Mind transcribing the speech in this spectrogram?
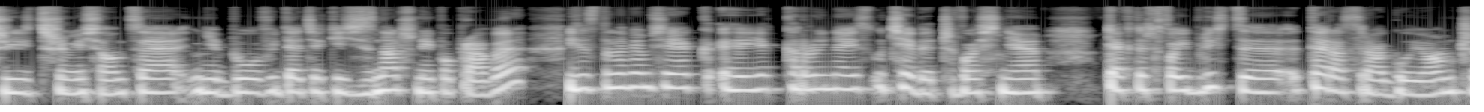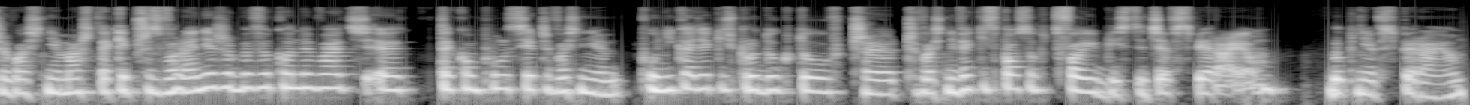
czyli trzy miesiące, nie było widać jakiejś znacznej poprawy. I zastanawiam się, jak, jak Karolina jest u ciebie, czy właśnie jak też twoi bliscy teraz reagują, czy właśnie masz takie przyzwolenie, żeby wykonywać e, te kompulsje, czy właśnie, nie wiem, unikać jakichś produktów, czy, czy właśnie w jaki sposób twoi bliscy cię wspierają? lub nie wspierają?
